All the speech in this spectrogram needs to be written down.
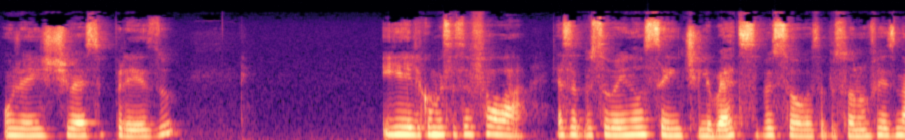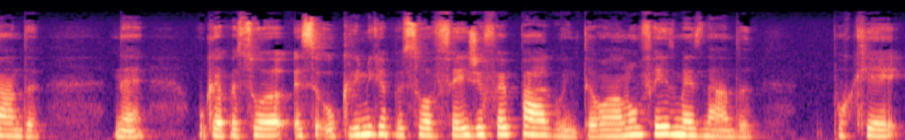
onde a gente estivesse preso e ele começasse a falar: essa pessoa é inocente, liberta essa pessoa, essa pessoa não fez nada, né? O que a pessoa, esse, o crime que a pessoa fez já foi pago, então ela não fez mais nada, porque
